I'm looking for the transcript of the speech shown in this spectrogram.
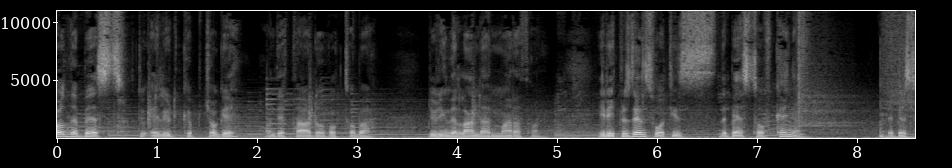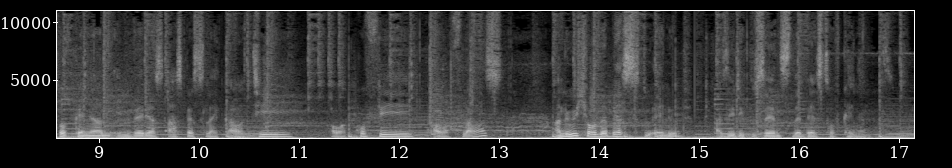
All the best to Eliud Kipchoge on the 3rd of October during the London Marathon. He represents what is the best of Kenya, The best of Kenyan in various aspects like our tea, our coffee, our flowers. And we wish all the best to Eliud as he represents the best of Kenyans.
